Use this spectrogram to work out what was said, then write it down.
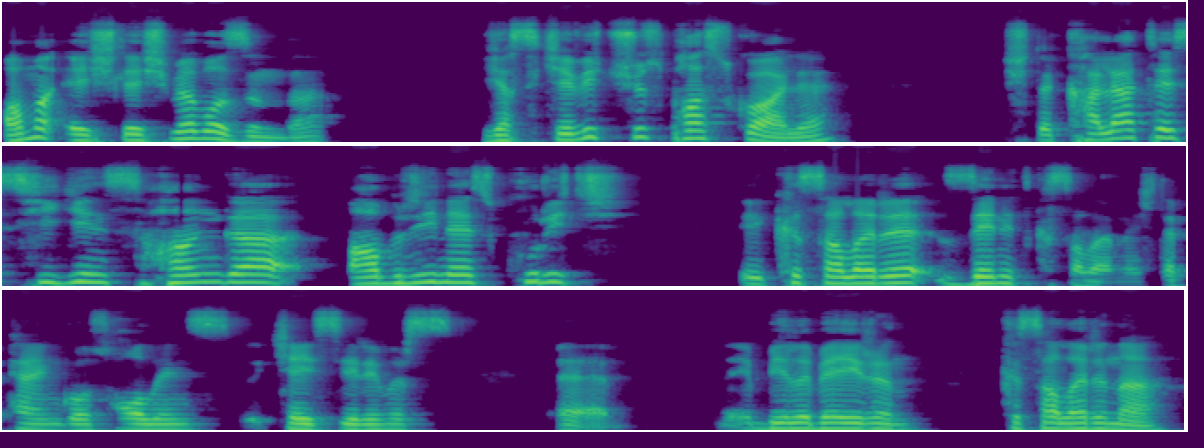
Ama eşleşme bazında Yasikevicius Pascual'e işte Kalates, Higgins, Hanga, Abrines, Kuric e, kısaları Zenit kısalarına işte Pengos, Hollins, Casey Rivers, e, Billy Bayron kısalarına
